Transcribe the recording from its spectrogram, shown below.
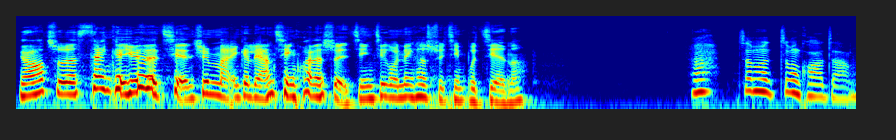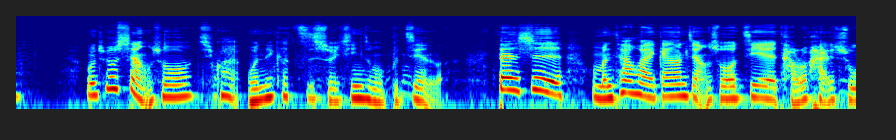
然后除了三个月的钱去买一个两千块的水晶，结果那颗水晶不见了。啊，这么这么夸张？我就想说，奇怪，我那颗紫水晶怎么不见了？但是我们太回来刚刚讲说借塔罗牌书，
